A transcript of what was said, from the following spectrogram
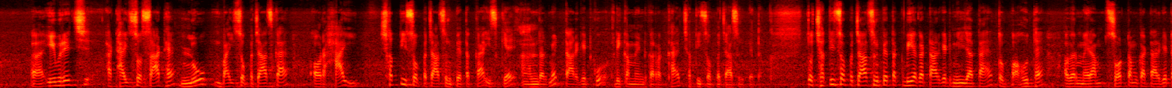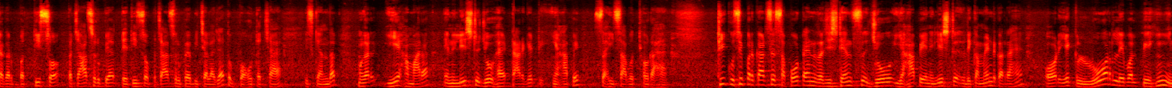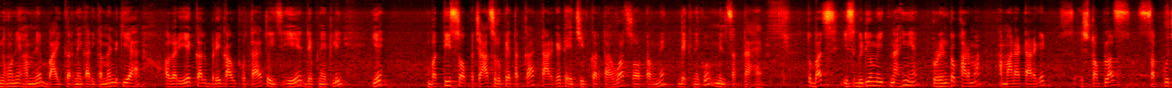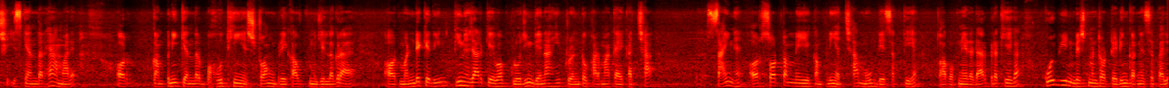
एवरेज 2860 है लो 2250 का है और हाई छत्तीस सौ तक का इसके अंडर में टारगेट को रिकमेंड कर रखा है छत्तीस सौ तक। तो छत्तीस सौ पचास रुपये तक भी अगर टारगेट मिल जाता है तो बहुत है। अगर मेरा शॉर्ट टर्म का टारगेट अगर बत्तीस सौ पचास रुपया, तैंतीस सौ पचास रुपये भी चला जाए तो बहुत अच्छा है इसके अंदर। मगर ये हमारा एनालिस्ट जो है टारगेट यहाँ पे सही साबित हो रहा है। ठीक उसी प्रकार से सपोर्ट एंड रेजिस्टेंस जो यहाँ पे एनालिस्ट रिकमेंड कर रहे हैं, और एक लोअर लेवल पे ही इन्होंने हमने बाई करने का रिकमेंड किया है। अगर ये कल ब्रेकआउट होता है तो ये डेफिनेटली ये बत्तीस सौ पचास रुपये तक का टारगेट अचीव करता हुआ शॉर्ट टर्म में देखने को मिल सकता है। तो बस इस वीडियो में इतना ही है। टोरेंटो फार्मा हमारा टारगेट स्टॉप लॉस सब कुछ इसके अंदर है हमारे। और कंपनी के अंदर बहुत ही स्ट्रॉन्ग ब्रेकआउट मुझे लग रहा है। और मंडे के दिन तीन हज़ार के अब क्लोजिंग देना ही टोरेंटो फार्मा का एक अच्छा साइन है। और शॉर्ट टर्म में ये कंपनी अच्छा मूव दे सकती है। तो आप अपने रडार पर रखिएगा। कोई भी इन्वेस्टमेंट और ट्रेडिंग करने से पहले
